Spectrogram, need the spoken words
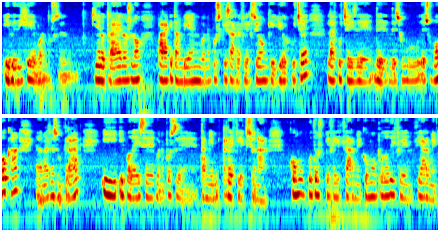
y dije, bueno, pues eh, quiero traeroslo para que también, bueno, pues que esa reflexión que yo escuché, la escuchéis de, de, su, de su, boca, además es un crack, y, podáis, eh, bueno, pues eh, también reflexionar cómo puedo especializarme, cómo puedo diferenciarme,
